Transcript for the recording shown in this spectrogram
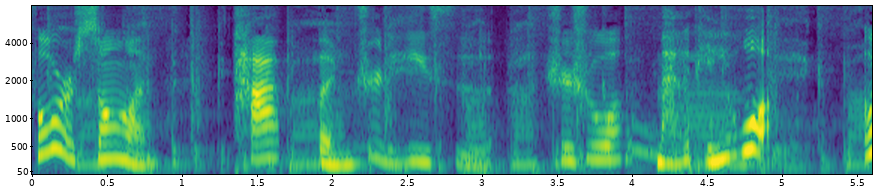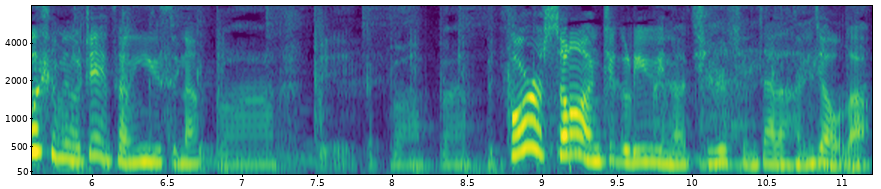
？for a song 它本质的意思是说买了便宜货。为什么有这层意思呢？For a song 这个俚语呢，其实存在了很久了。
